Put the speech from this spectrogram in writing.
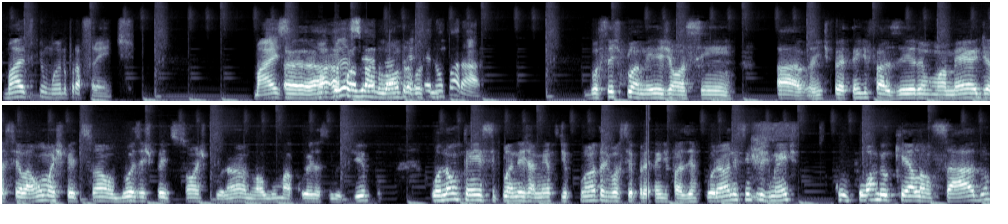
mais do que um ano para frente. Mas é, uma coisa certa é, é não parar vocês planejam assim, ah, a gente pretende fazer uma média, sei lá, uma expedição, duas expedições por ano, alguma coisa assim do tipo? Ou não tem esse planejamento de quantas você pretende fazer por ano e simplesmente, conforme o que é lançado,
